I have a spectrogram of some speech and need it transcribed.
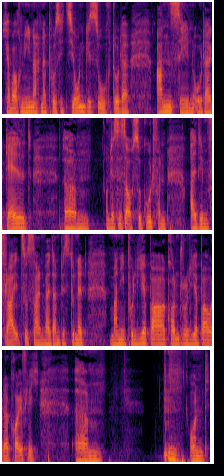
Ich habe auch nie nach einer Position gesucht oder Ansehen oder Geld. Ähm, und es ist auch so gut, von all dem frei zu sein, weil dann bist du nicht manipulierbar, kontrollierbar oder käuflich. Ähm, und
